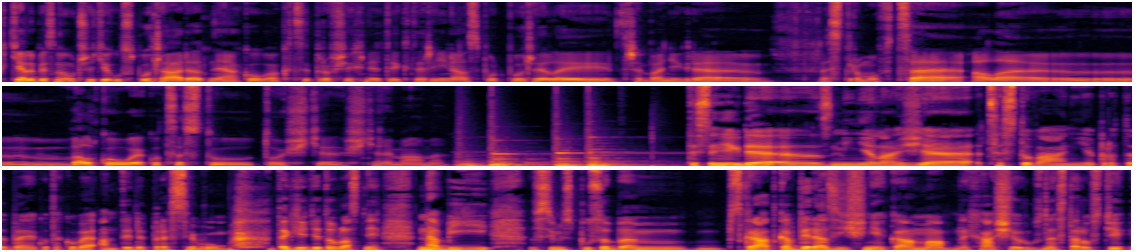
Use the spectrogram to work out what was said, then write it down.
chtěli bychom určitě uspořádat nějakou akci pro všechny ty, kteří nás podpořili třeba někde ve Stromovce, ale eh, velkou jako cestu to ještě, ještě nemáme. Ty jsi někde uh, zmínila, že cestování je pro tebe jako takové antidepresivum. Takže tě to vlastně nabíjí svým způsobem, zkrátka vyrazíš někam a necháš různé starosti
